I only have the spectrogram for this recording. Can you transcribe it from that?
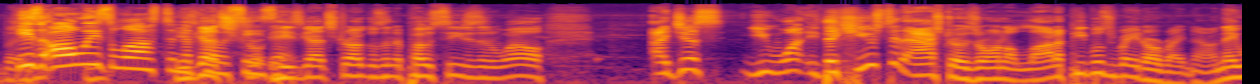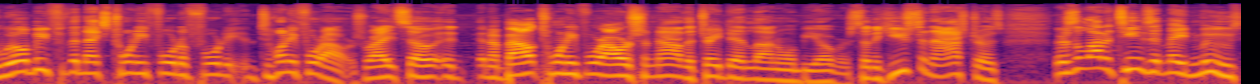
but He's always lost in the got str- postseason. he's got struggles in the postseason as well. I just you want the Houston Astros are on a lot of people's radar right now, and they will be for the next 24 to 40 24 hours, right? So it, in about 24 hours from now, the trade deadline will be over. So the Houston Astros, there's a lot of teams that made moves,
